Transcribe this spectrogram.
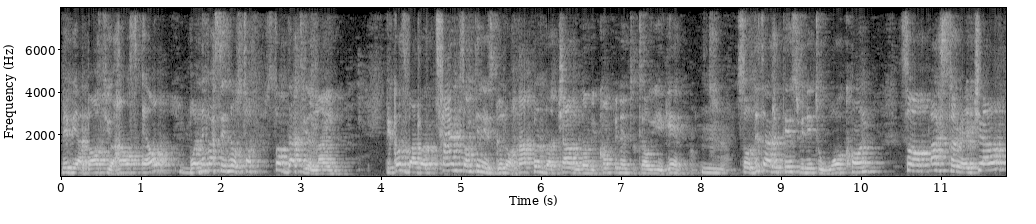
maybe about your house help, but never say, no, stop, stop that, you're lying. Because by the time something is going to happen, the child will not be confident to tell you again. So these are the things we need to work on. So Pastor Rachel,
